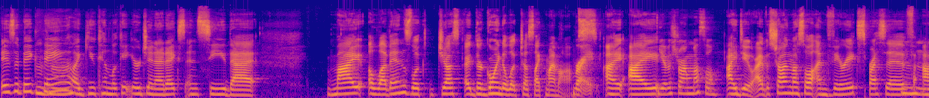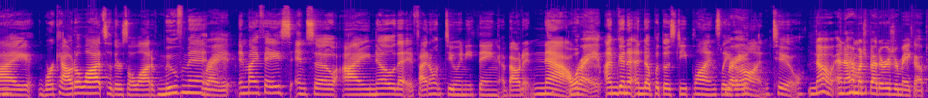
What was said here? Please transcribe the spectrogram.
is a big thing. Mm-hmm. Like you can look at your genetics and see that my 11s look just, they're going to look just like my mom's. Right. I, I, You have a strong muscle. I do. I have a strong muscle. I'm very expressive. Mm-hmm. I work out a lot. So there's a lot of movement Right. in my face. And so I know that if I don't do anything about it now, Right. I'm going to end up with those deep lines later Right. on too. No, and how much better is your makeup?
